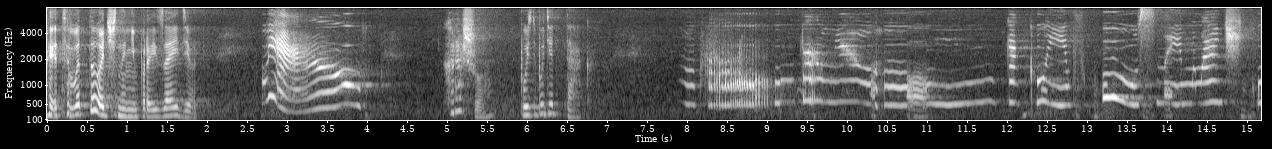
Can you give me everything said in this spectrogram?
этого точно не произойдет. мяу. Хорошо, пусть будет так. Мяу. Какое вкусное молочко.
